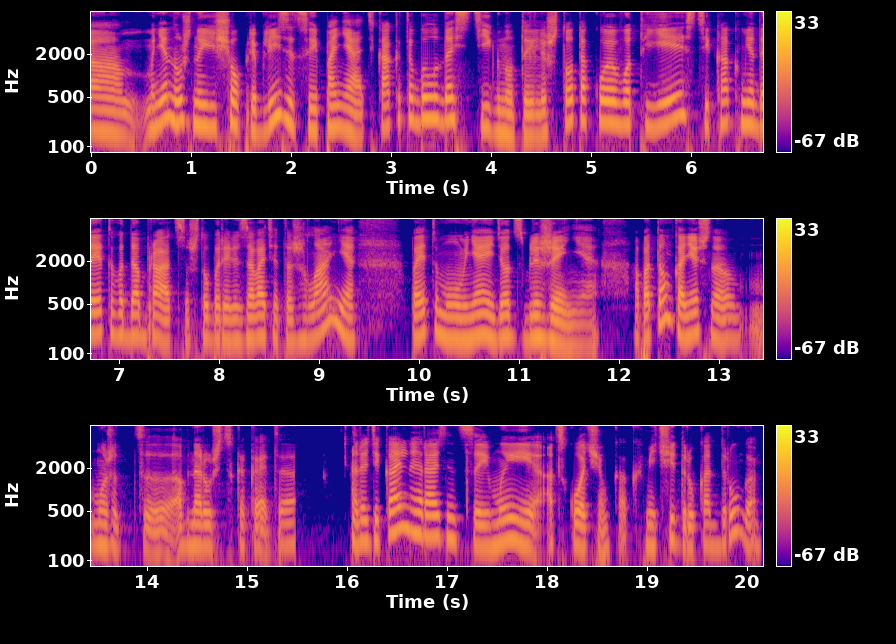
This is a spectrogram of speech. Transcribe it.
мне нужно еще приблизиться и понять, как это было достигнуто, или что такое вот есть, и как мне до этого добраться, чтобы реализовать это желание. Поэтому у меня идет сближение. А потом, конечно, может э, обнаружиться какая-то радикальная разница, и мы отскочим, как мечи друг от друга.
